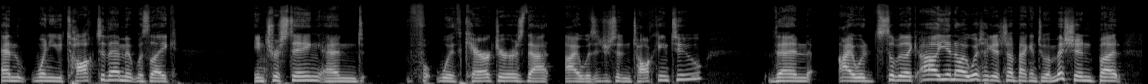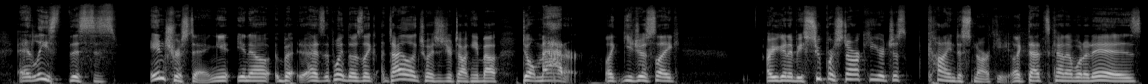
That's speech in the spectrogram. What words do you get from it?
and when you talk to them, it was like interesting and f- with characters that I was interested in talking to, then I would still be like, oh, you know, I wish I could jump back into a mission, but at least this is interesting, you, you know. But as the point, those like dialogue choices you're talking about don't matter. Like you just like, are you going to be super snarky or just kind of snarky? Like that's kind of what it is,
